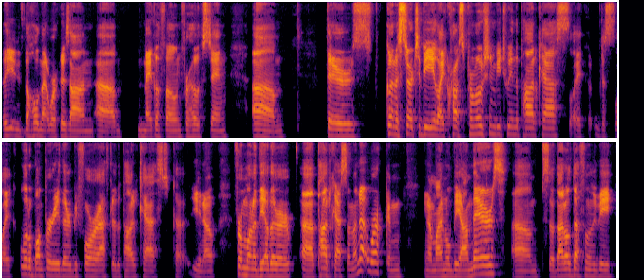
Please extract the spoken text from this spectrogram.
the the whole network is on um, Megaphone for hosting. Um, there's going to start to be like cross promotion between the podcasts, like just like a little bumper either before or after the podcast, uh, you know, from one of the other uh, podcasts on the network, and you know, mine will be on theirs. Um, so that'll definitely be.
